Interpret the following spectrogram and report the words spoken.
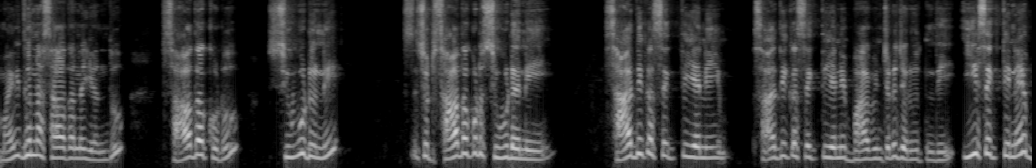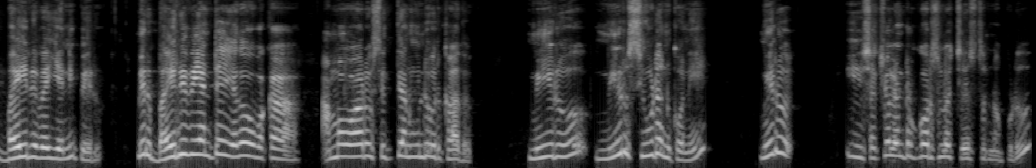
మైథున సాధన యందు సాధకుడు శివుడిని సాధకుడు శివుడని సాధిక శక్తి అని సాధిక శక్తి అని భావించడం జరుగుతుంది. ఈ శక్తినే భైరవి అని పేరు. మీరు భైరవి అంటే ఏదో ఒక అమ్మవారు శక్తి అనుకునేవారు కాదు. మీరు మీరు శివుడు అనుకొని మీరు ఈ సెక్షువల్ ఇంటర్ కోర్సులో చేస్తున్నప్పుడు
